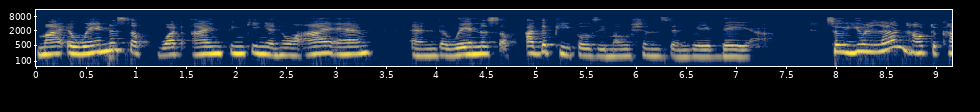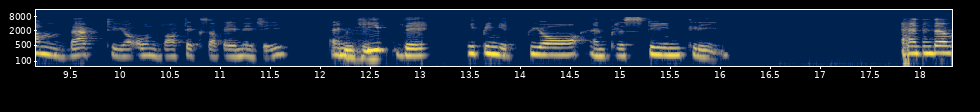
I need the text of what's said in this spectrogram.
My awareness of what I'm thinking and who I am and the awareness of other people's emotions and where they are. So you learn how to come back to your own vortex of energy and mm-hmm. keep there, keeping it pure and pristine clean. And the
